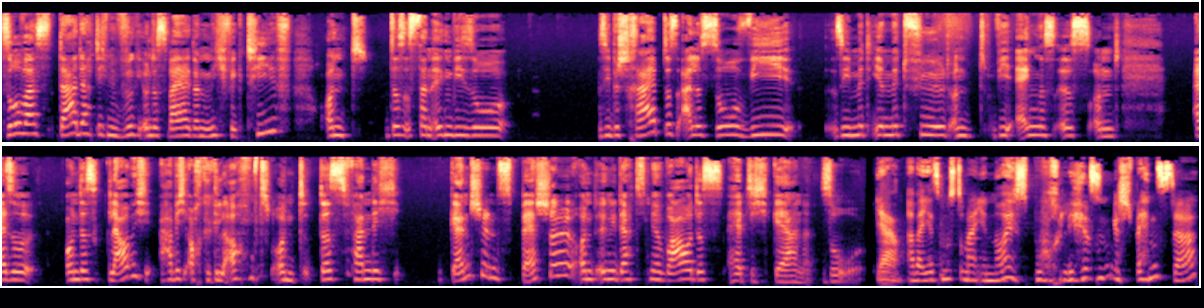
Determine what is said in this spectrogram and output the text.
sowas, da dachte ich mir wirklich, und das war ja dann nicht fiktiv und das ist dann irgendwie so, sie beschreibt das alles so, wie sie mit ihr mitfühlt und wie eng es ist und also und das glaube ich, habe ich auch geglaubt und das fand ich ganz schön special und irgendwie dachte ich mir, wow, das hätte ich gerne so. Ja, aber jetzt musst du mal ihr neues Buch lesen, Gespenster.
